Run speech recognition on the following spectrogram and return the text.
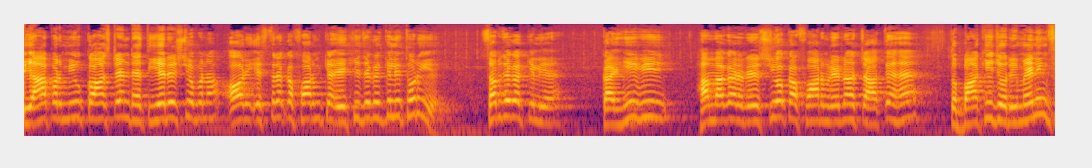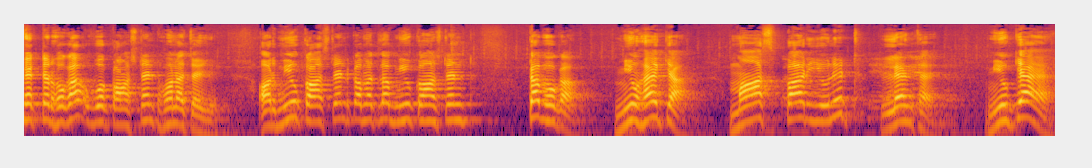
यहाँ पर म्यू कांस्टेंट है तो ये रेशियो बना। और इस तरह का फॉर्म क्या एक ही जगह के लिए थोड़ी है? सब जगह के लिए है। कहीं भी हम अगर रेशियो का फॉर्म लेना चाहते हैं तो बाकी जो रिमेनिंग फैक्टर होगा, वो कांस्टेंट होना चाहिए। और म्यू कांस्टेंट का मतलब म्यू कांस्टेंट कब होगा? म्यू है क्या? मास पर यूनिट लेंथ है। म्यू क्या है?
